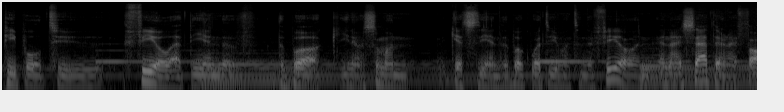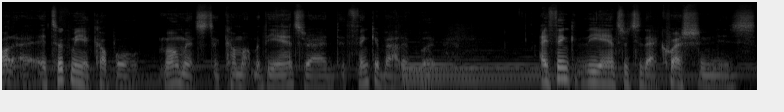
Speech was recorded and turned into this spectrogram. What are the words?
people to feel at the end of the book. You know, someone gets to the end of the book, what do you want them to feel? And, and I sat there and I thought, it took me a couple moments to come up with the answer. I had to think about it, but I think the answer to that question is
